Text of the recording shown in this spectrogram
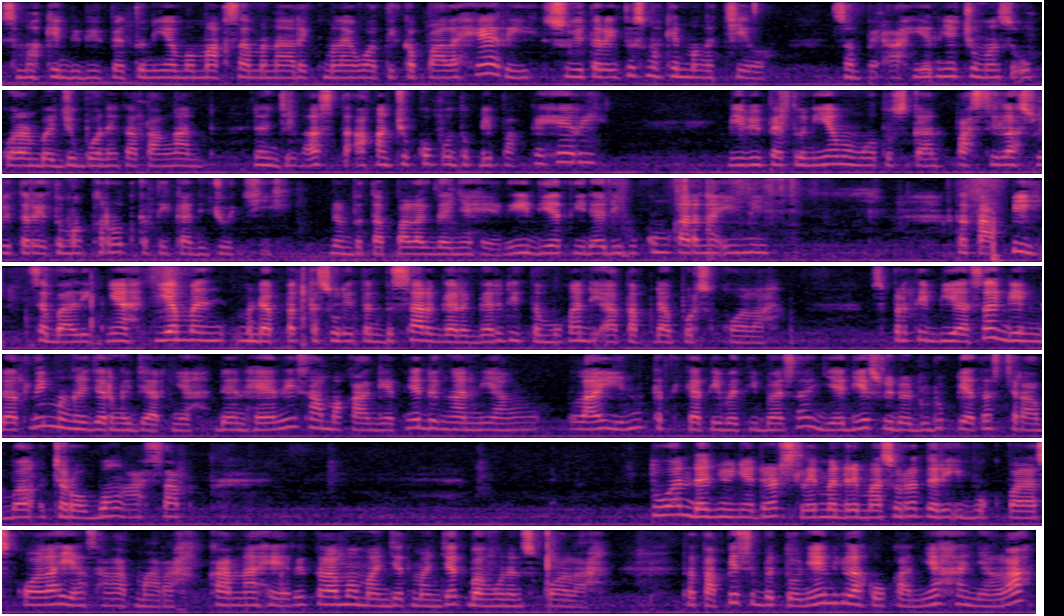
Semakin Bibi Petunia memaksa menarik melewati kepala Harry, sweater itu semakin mengecil, sampai akhirnya cuma seukuran baju boneka tangan, dan jelas tak akan cukup untuk dipakai Harry. Bibi Petunia memutuskan pastilah sweater itu mengkerut ketika dicuci, dan betapa leganya Harry dia tidak dihukum karena ini. Tetapi sebaliknya, dia mendapat kesulitan besar gara-gara ditemukan di atap dapur sekolah. Seperti biasa, geng Dudley mengejar-ngejarnya, dan Harry sama kagetnya dengan yang lain ketika tiba-tiba saja dia sudah duduk di atas cerobong asap. Tuan dan Nyonya Dursley menerima surat dari ibu kepala sekolah yang sangat marah karena Harry telah memanjat-manjat bangunan sekolah. Tetapi sebetulnya yang dilakukannya hanyalah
